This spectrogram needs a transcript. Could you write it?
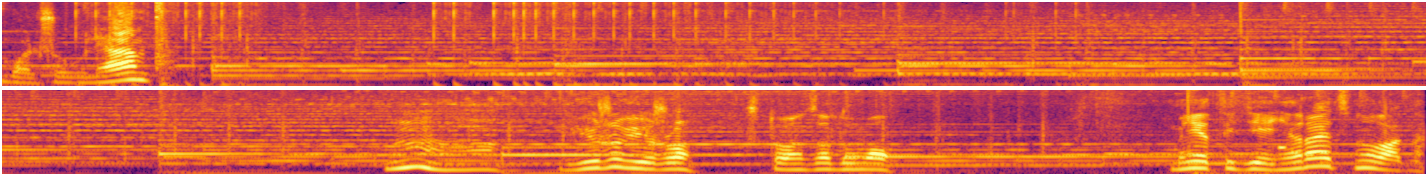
Больше угля. Угу. Вижу, вижу, что он задумал. Мне эта идея не нравится, ну ладно.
